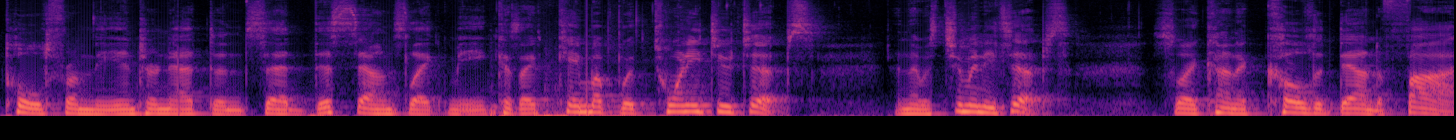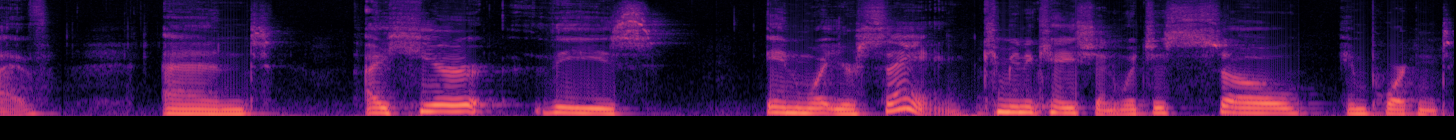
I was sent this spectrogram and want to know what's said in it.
pulled from the internet and said, This sounds like me, because I came up with 22 tips and there was too many tips. So I kind of culled it down to five. And I hear these in what you're saying communication, which is so important.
